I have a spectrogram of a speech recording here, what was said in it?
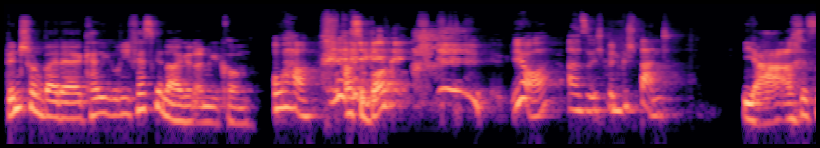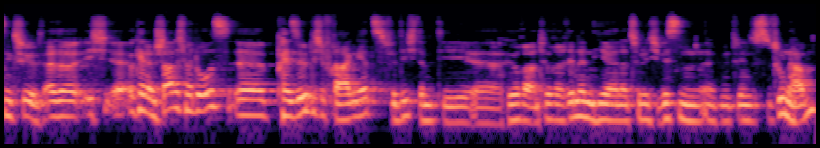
bin schon bei der Kategorie festgenagelt angekommen. Oha. Hast du Bock? ja, also ich bin gespannt. Ja, ach, ist nichts Schönes. Also ich, äh, okay, dann starte ich mal los. Äh, persönliche Fragen jetzt für dich, damit die äh, Hörer und Hörerinnen hier natürlich wissen, äh, mit wem sie es zu tun haben.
